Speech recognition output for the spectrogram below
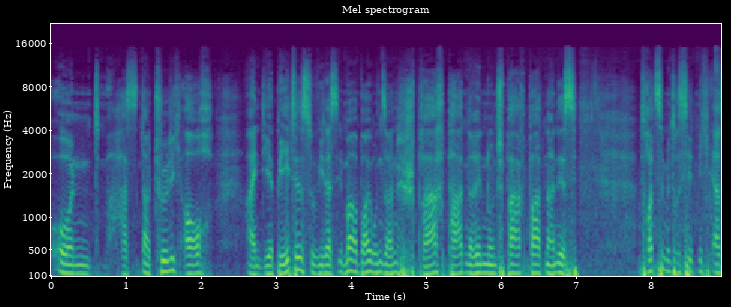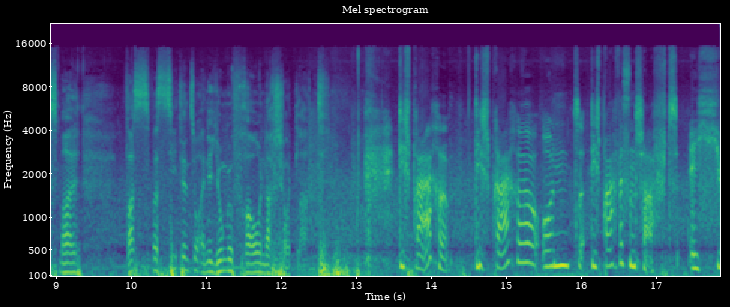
und hast natürlich auch ein Diabetes, so wie das immer bei unseren Sprachpartnerinnen und Sprachpartnern ist. Trotzdem interessiert mich erstmal, was, was zieht denn so eine junge Frau nach Schottland? Die Sprache. Die Sprache und die Sprachwissenschaft. Ich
